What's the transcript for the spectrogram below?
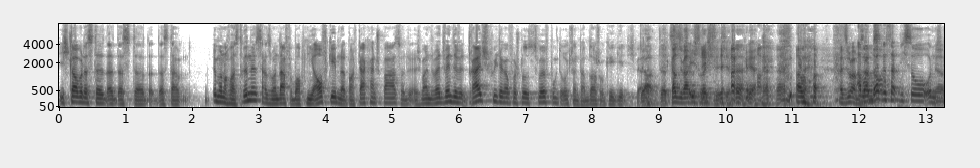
ich glaube, dass da, dass, da, dass da immer noch was drin ist. Also man darf überhaupt nie aufgeben, das macht gar keinen Spaß. Ich meine, wenn, wenn sie drei Spieltage vor Schluss zwölf Punkte Rückstand haben, sagst du, okay, geht nicht mehr. Ja, das kann sogar ich richtig. Ja, ja. aber also aber noch ist das nicht so und, ja.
